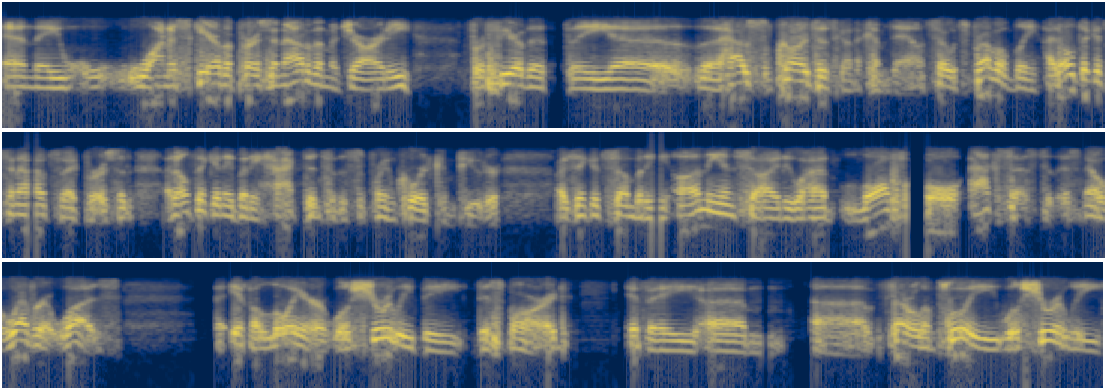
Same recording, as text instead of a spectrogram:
and they want to scare the person out of the majority for fear that the uh, the house of cards is going to come down. So it's probably I don't think it's an outside person. I don't think anybody hacked into the Supreme Court computer. I think it's somebody on the inside who had lawful access to this. Now, whoever it was, if a lawyer will surely be disbarred, if a um, uh, federal employee will surely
